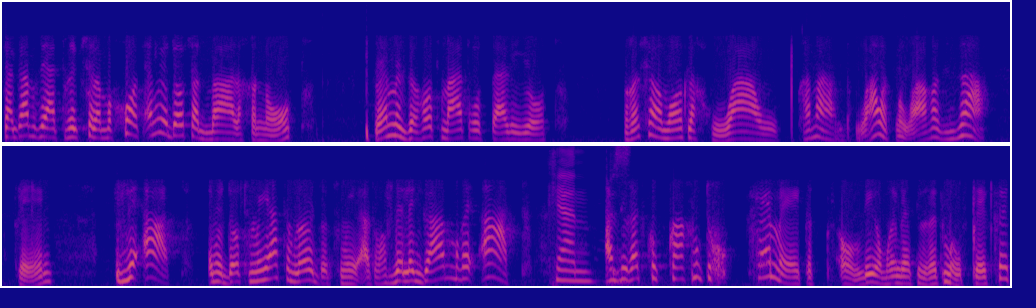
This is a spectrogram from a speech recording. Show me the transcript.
שאגב, זה הטריק של המוחות. הן יודעות שאת באה לחנות, והן מזהות מה את רוצה להיות. אחרי שהן אומרות לך, וואו, כמה, וואו, את נורא רזה, כן? זה את. הן יודעות מי את, הן לא יודעות מי את. זה לגמרי את. כן. את וזה- נראית כל כך מתוחכמת. את- או לי אומרים לי, את נראית מאופקת?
